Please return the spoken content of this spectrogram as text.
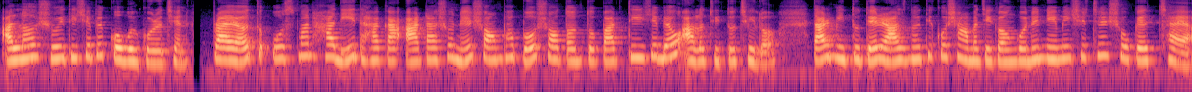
আল্লাহ শহীদ হিসেবে কবুল করেছেন। প্রায়ত ওসমান হাদি ঢাকা আট আসনের সম্ভাব্য স্বতন্ত্র প্রার্থী হিসেবেও আলোচিত ছিল। তার মৃত্যুতে রাজনৈতিক ও সামাজিক অঙ্গনে নেমে এসেছে শোকের ছায়া।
